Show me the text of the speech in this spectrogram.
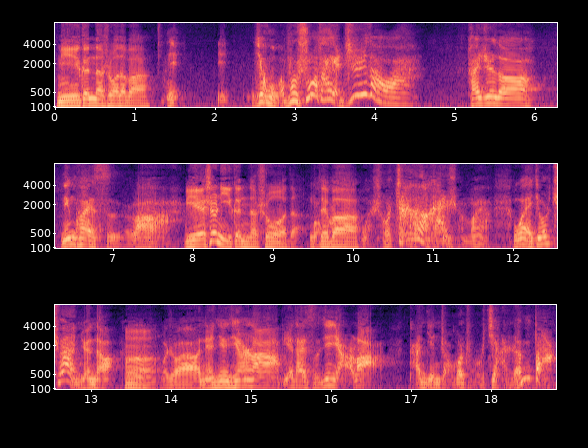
你跟他说的吧？你，你，这我不说他也知道啊，还知道您快死了。也是你跟他说的，对吧？我说这干什么呀？我也就是劝劝他。嗯，我说年轻轻的，别太死心眼了，赶紧找个主嫁人吧。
